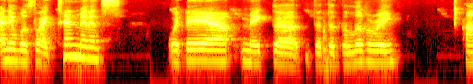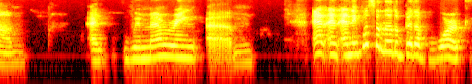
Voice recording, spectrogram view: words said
and it was like 10 minutes, we're there, make the, the, the delivery. Um, and remembering, um, and, and, and it was a little bit of work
